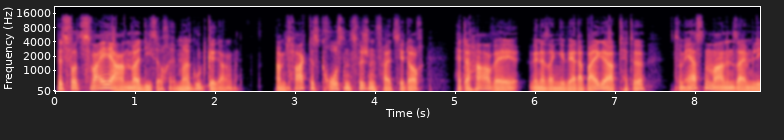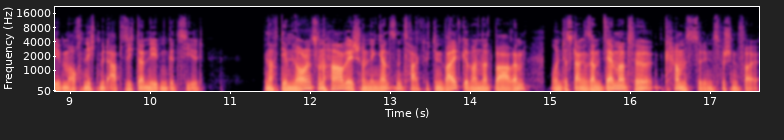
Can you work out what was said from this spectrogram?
Bis vor zwei Jahren war dies auch immer gut gegangen. Am Tag des großen Zwischenfalls jedoch hätte Harvey, wenn er sein Gewehr dabei gehabt hätte, zum ersten Mal in seinem Leben auch nicht mit Absicht daneben gezielt. Nachdem Lawrence und Harvey schon den ganzen Tag durch den Wald gewandert waren und es langsam dämmerte, kam es zu dem Zwischenfall.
